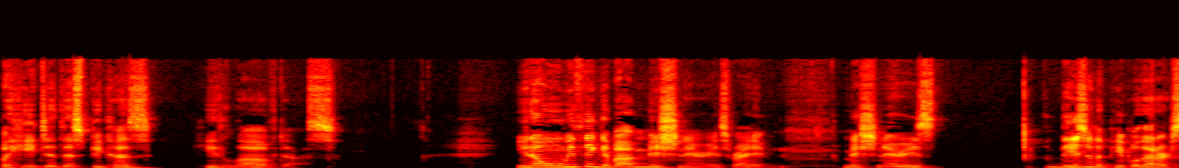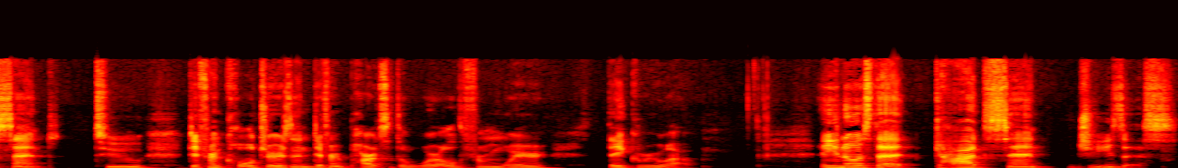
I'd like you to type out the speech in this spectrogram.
but he did this because he loved us. You know, when we think about missionaries, right? Missionaries, these are the people that are sent to different cultures and different parts of the world from where they grew up. And you notice that God sent Jesus.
